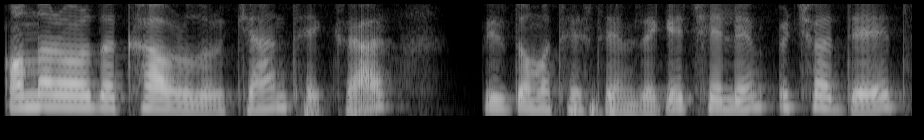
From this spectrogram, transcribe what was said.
Onlar orada kavrulurken tekrar biz domateslerimize geçelim. 3 adet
